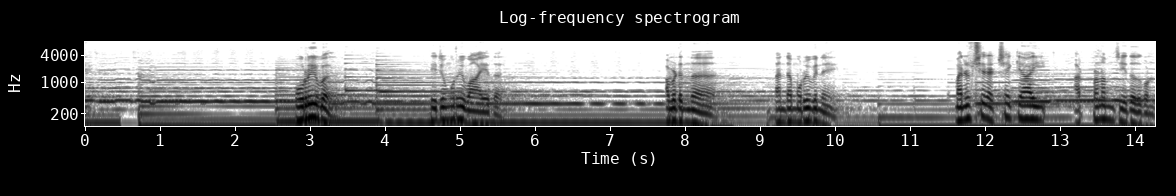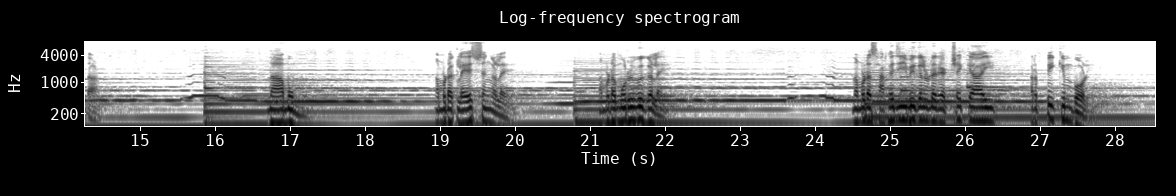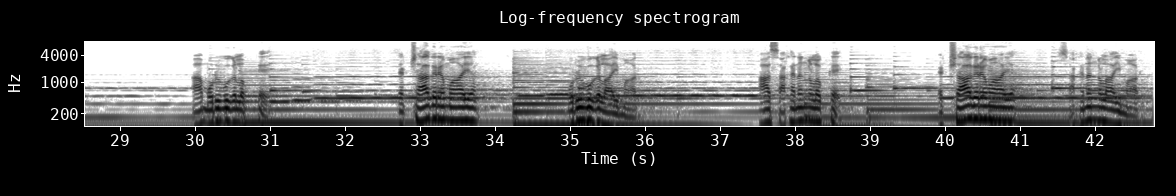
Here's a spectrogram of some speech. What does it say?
മുറിവ് തിരുമുറിവായത് അവിടുന്ന് തന്റെ മുറിവിനെ മനുഷ്യരക്ഷയ്ക്കായി അർപ്പണം ചെയ്തതുകൊണ്ടാണ് നാമും നമ്മുടെ ക്ലേശങ്ങളെ നമ്മുടെ മുറിവുകളെ നമ്മുടെ സഹജീവികളുടെ രക്ഷയ്ക്കായി അർപ്പിക്കുമ്പോൾ ആ മുറിവുകളൊക്കെ രക്ഷാകരമായ മുറിവുകളായി മാറും. ആ സഹനങ്ങളൊക്കെ രക്ഷാകരമായ സഹനങ്ങളായി മാറും.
